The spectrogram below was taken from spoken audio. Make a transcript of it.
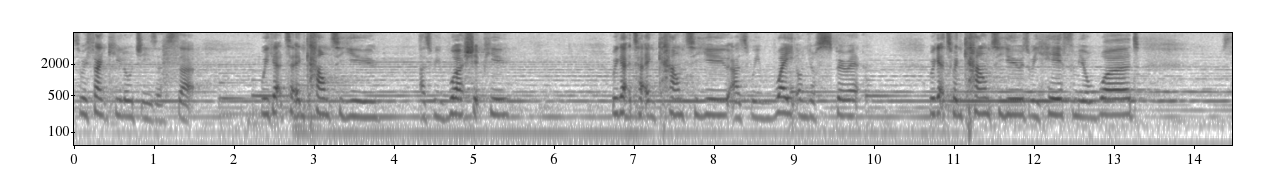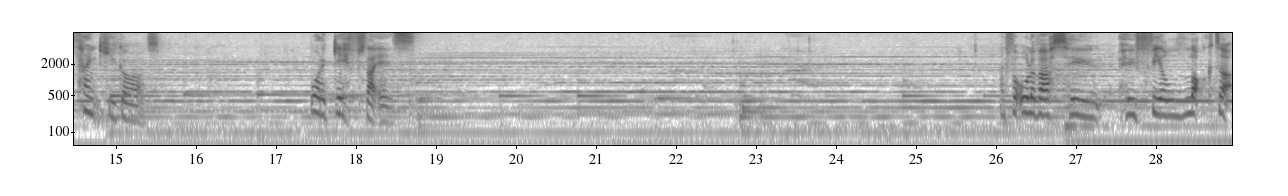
So we thank you, Lord Jesus, that we get to encounter you as we worship you. We get to encounter you as we wait on your spirit. We get to encounter you as we hear from your word. Thank you, God. What a gift that is. And for all of us who, who feel locked up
